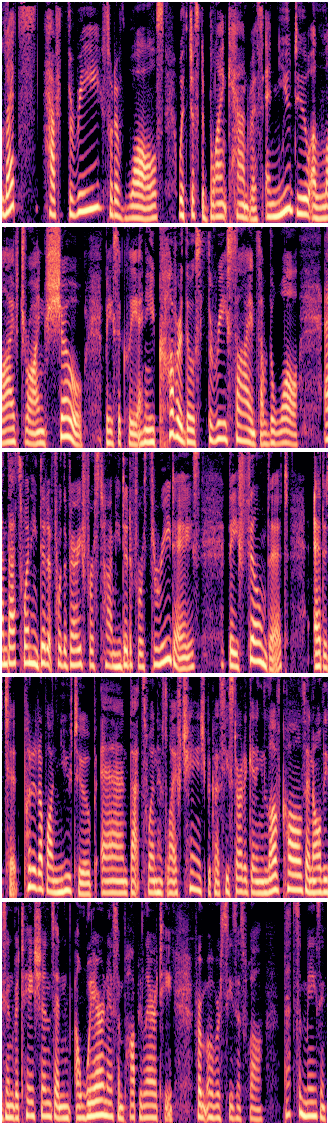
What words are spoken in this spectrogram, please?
Let's have three sort of walls with just a blank canvas, and you do a live drawing show, basically, and you cover those three sides of the wall." And that's when he did it for the very first time. He did it for three days. They filmed it, edited, put it up on YouTube, and that's when his life changed because he started getting love calls and all these invitations and awareness and popularity from overseas as well. That's amazing.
